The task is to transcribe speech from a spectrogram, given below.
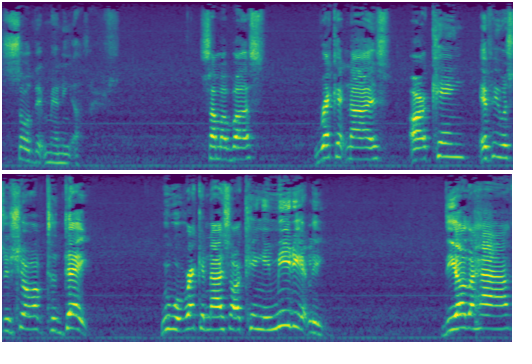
So did many others. Some of us recognize our king, if he was to show up today, we will recognize our king immediately. The other half,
